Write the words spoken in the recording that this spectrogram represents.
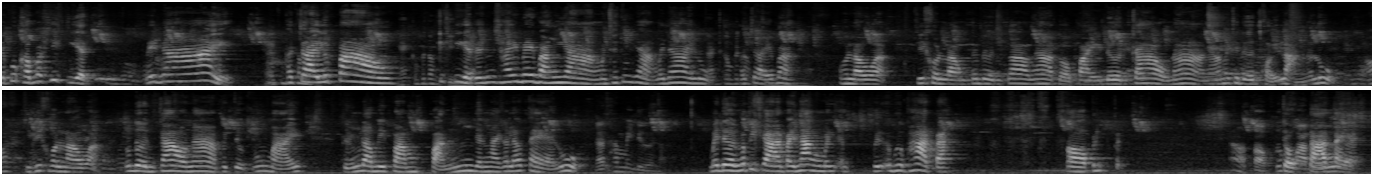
จะพูดคำว่าขี้เกียจไม่ได้เข้าใจหรือเปล่างั้นก็ไม่ต้องขี้กินเกียจมันใช้ไม่บางอย่าง มันใช้ทุกอย่างไม่ได้ลูกงั้นก็ไม่ต้เข้าองใจป่ะคนเราอะที่คนเรามันต้องเดินก้าวหน้าต่อไป เดินก้าวหน้านะ ไม่ใช่เดินถอยหลังนะลูกชีวิตคนเราอะ ต้องเดินก้าวหน้าไปจุดมุ่งหมาย ถึงเรามีความฝันยังไงก็แล้วแต่ลูก แล้วถ้าไม่เดินอะไม่เดินก็พิการไปนั่งมันเพื่อพลาดไปต่อเป็น อ้าวตอบเพื่อจกความตารู้แตไงกอื้อหือ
